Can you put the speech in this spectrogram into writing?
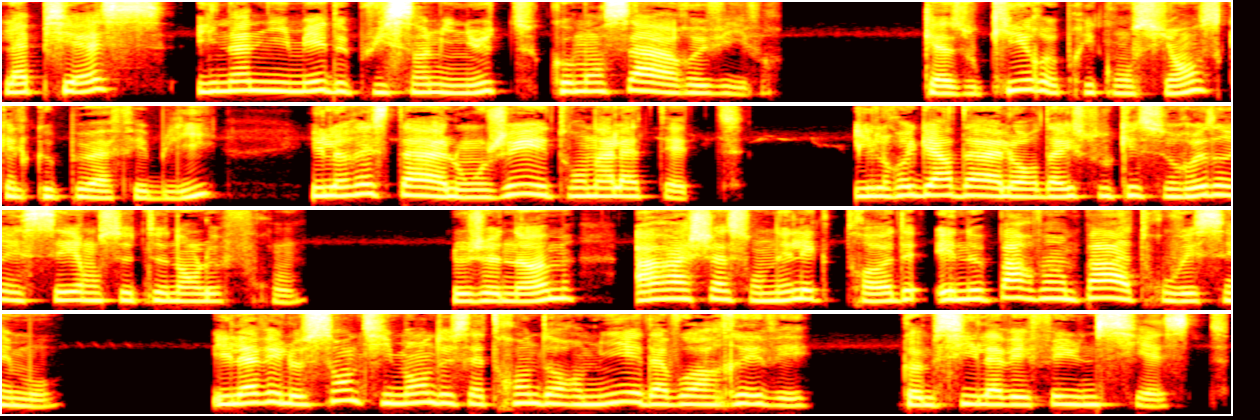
La pièce, inanimée depuis cinq minutes, commença à revivre. Kazuki reprit conscience, quelque peu affaibli. Il resta allongé et tourna la tête. Il regarda alors Daisuke se redresser en se tenant le front. Le jeune homme arracha son électrode et ne parvint pas à trouver ses mots. Il avait le sentiment de s'être endormi et d'avoir rêvé, comme s'il avait fait une sieste.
